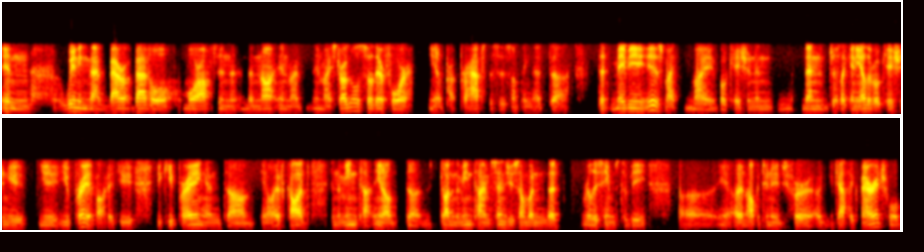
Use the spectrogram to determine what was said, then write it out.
in winning that bar- battle more often than not in my in my struggles. So therefore you know pr- perhaps this is something that uh, that maybe is my my vocation. And then just like any other vocation you you you pray about it. You you keep praying and um you know if god in the meantime you know the god in the meantime sends you someone that really seems to be uh you know an opportunity for a catholic marriage well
